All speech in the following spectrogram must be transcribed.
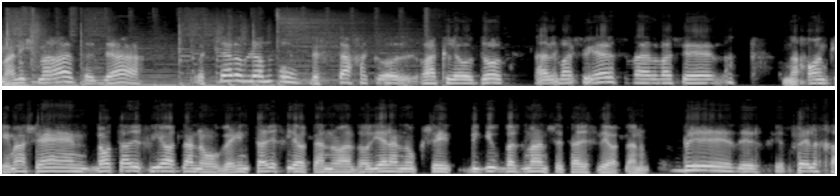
מה נשמע? יודע, בסדר גמור, בסך הכל רק להודות על מה שיש ועל מה שאין. נכון, כי מה שאין לא צריך להיות לנו, ואם צריך להיות לנו, אז הוא יהיה לנו כש... בדיוק בזמן שצריך להיות לנו. בדיוק, יפה לך.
